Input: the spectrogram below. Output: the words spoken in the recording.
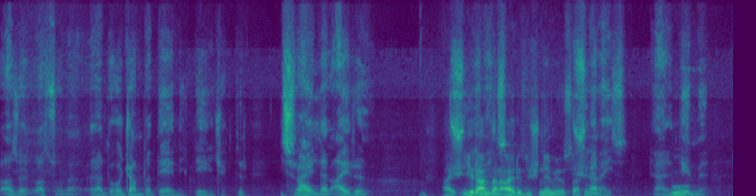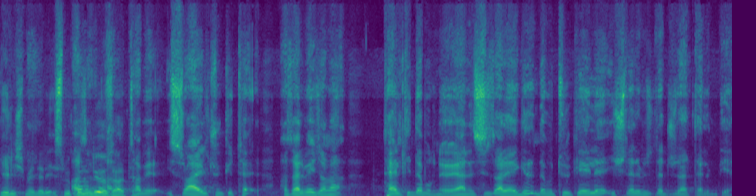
az, az sonra herhalde hocam da değin, değinecektir. İsrail'den ayrı Hayır. İran'dan ayrı düşünemiyorsak düşünemeyiz. Yani bu değil mi? gelişmeleri ismi konuluyor a- zaten. Tabii İsrail çünkü te- Azerbaycan'a telkinde bulunuyor. Yani siz araya girin de bu Türkiye ile işlerimizi de düzeltelim diye.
